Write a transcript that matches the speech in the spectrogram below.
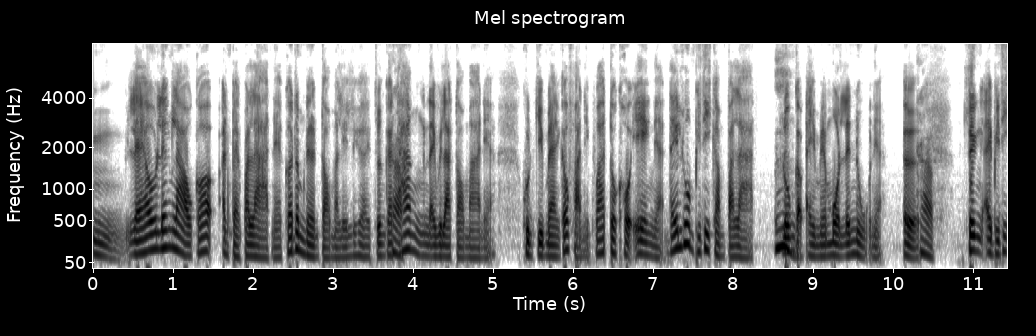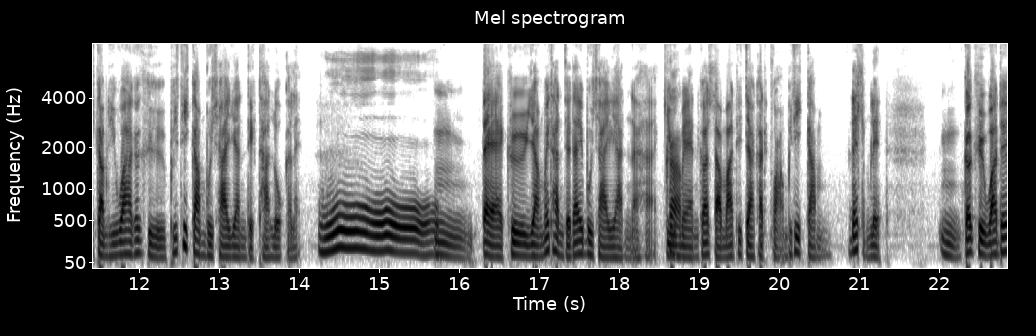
อืม แล้วเรื่องราวก็อันแปลกประหลาดเนี่ยก็ดำเนินต่อมาเรื่อยๆ จนกระทั่งในเวลาต่อมาเนี่ย คุณกิมแมนก็ฝันอีกว่าตัวเขาเองเนี่ยได้ร่วมพิธีกรรมประหลาดอืมร่วมกับไอ้แมมมดและหนูเนี่ยเออครับซึ่งไอ้พิธีกรรมที่ว่าก็คือพิธีกรรมบูชายันเด็กทารกกันแหละโอ้อืม แต่คือยังไม่ทันจะได้บูชายันนะฮะกิลแมนก็สามารถที่จะขัดขวางพิธีกรรมได้สำเร็จ อืม ก็คือว่าได้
